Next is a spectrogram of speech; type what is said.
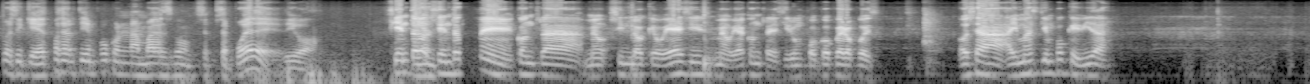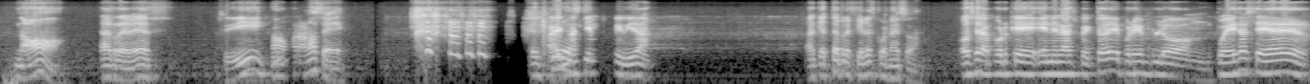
pues si quieres pasar tiempo con ambas, como, se, se puede, digo. Siento, Bien. siento que me contra, me- si lo que voy a decir me voy a contradecir un poco, pero pues, o sea, hay más tiempo que vida, No, al revés. sí, No, bueno, no sé. Hay más tiempo que vida. ¿A qué te refieres con eso? O sea, porque en el aspecto de, por ejemplo, puedes hacer,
